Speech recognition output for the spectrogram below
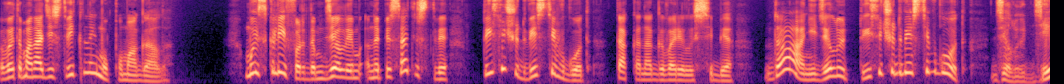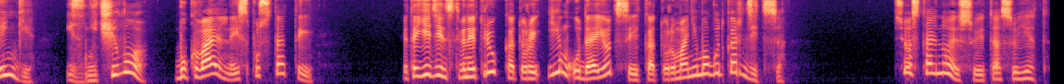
В этом она действительно ему помогала. Мы с Клиффордом делаем на писательстве 1200 в год, так она говорила себе. Да, они делают 1200 в год, делают деньги из ничего, буквально из пустоты. Это единственный трюк, который им удается и которым они могут гордиться. Все остальное суета-сует.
